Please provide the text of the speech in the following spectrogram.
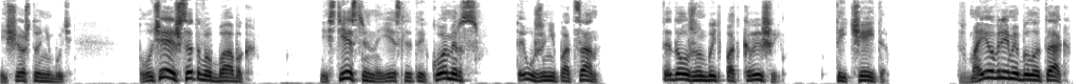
еще что-нибудь. Получаешь с этого бабок. Естественно, если ты коммерс, ты уже не пацан. Ты должен быть под крышей. Ты чей-то. В мое время было так.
